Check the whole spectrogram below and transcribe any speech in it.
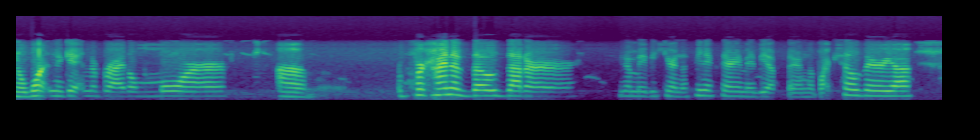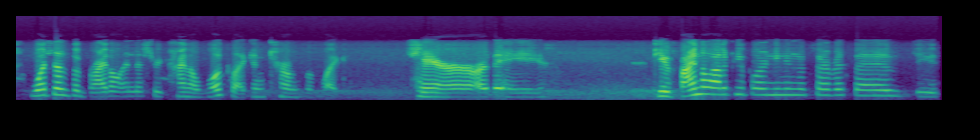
you know, wanting to get into bridal more. Um, for kind of those that are, you know, maybe here in the Phoenix area, maybe up there in the Black Hills area, what does the bridal industry kind of look like in terms of like hair? Are they do you find a lot of people are needing the services? Do you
